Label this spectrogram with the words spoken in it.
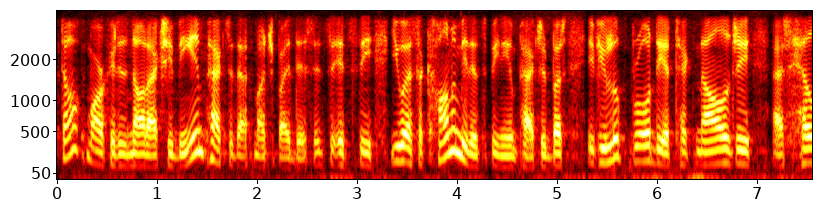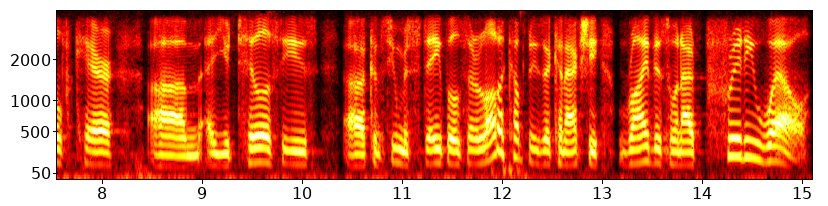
stock market is not actually being impacted that much by this. It's it's the U.S. economy that's being impacted. But if you look broadly at technology, at healthcare, um, uh, utilities, uh, consumer staples, there are a lot of companies that can actually ride this one out pretty well.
